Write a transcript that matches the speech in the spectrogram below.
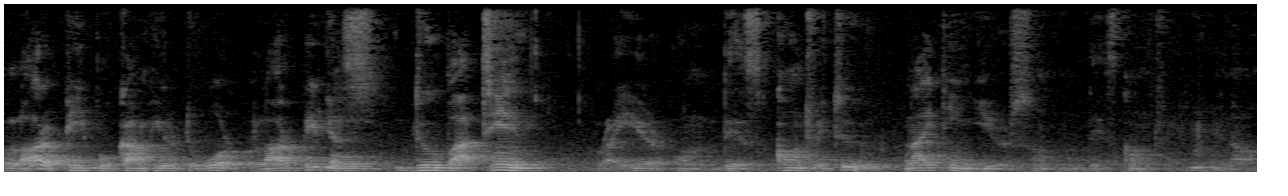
a lot of people come here to work. A lot of people Yes. do bad thing right here on this country too. 19 years on this country, Mm-hmm. you know,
